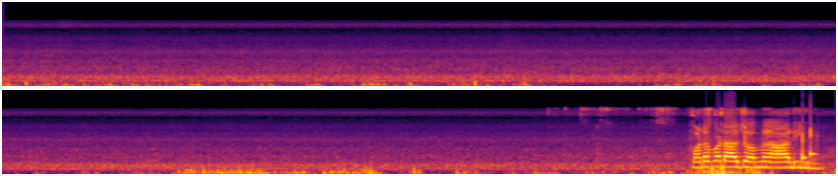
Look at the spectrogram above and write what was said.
फटाफट बड़ा जो मैं आ रही हूँ।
